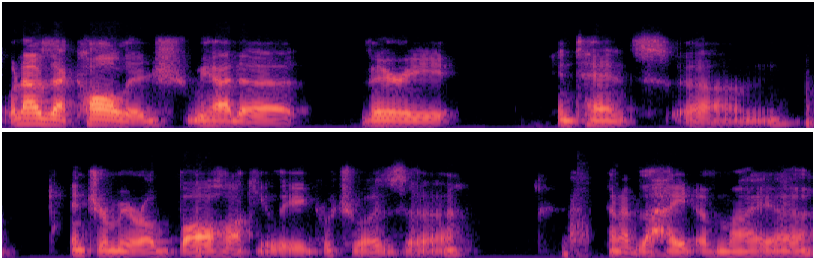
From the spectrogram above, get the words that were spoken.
when I was at college, we had a very intense um, intramural ball hockey league, which was uh, kind of the height of my uh,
